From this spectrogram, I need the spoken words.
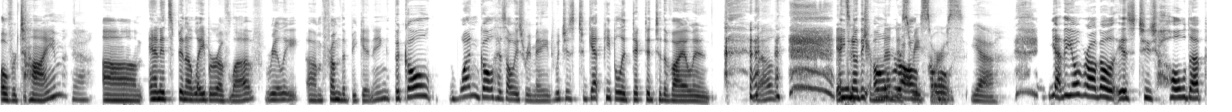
over time. Yeah. Um, and it's been a labor of love, really, um, from the beginning. The goal, one goal has always remained, which is to get people addicted to the violin. Well, and, you know, a the tremendous resource. Goal, yeah. Yeah. The overall goal is to hold up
